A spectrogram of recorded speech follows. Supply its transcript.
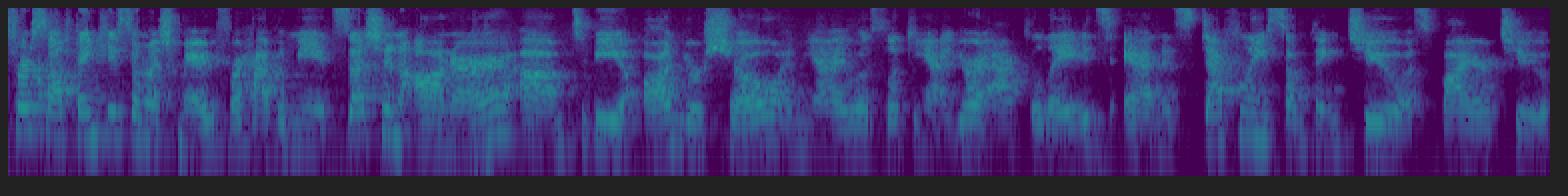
First off, thank you so much, Mary, for having me. It's such an honor um, to be on your show. I mean, I was looking at your accolades, and it's definitely something to aspire to.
